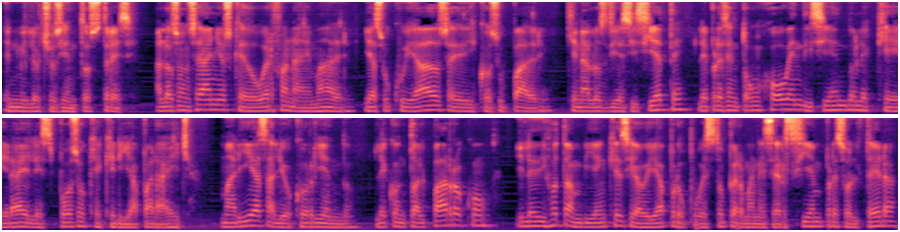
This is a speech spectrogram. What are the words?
en 1813. A los 11 años quedó huérfana de madre y a su cuidado se dedicó su padre, quien a los 17 le presentó a un joven diciéndole que era el esposo que quería para ella. María salió corriendo, le contó al párroco y le dijo también que se había propuesto permanecer siempre soltera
